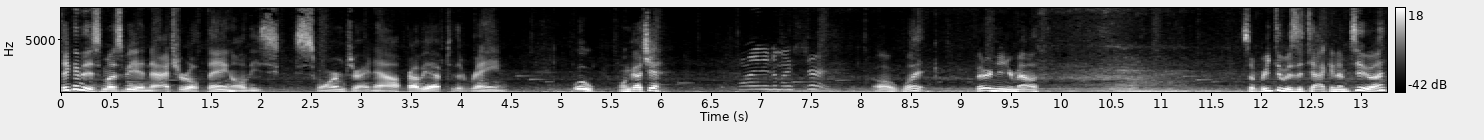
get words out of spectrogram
Thinking this must be a natural thing, all these swarms right now, probably after the rain. Whoa, one got you? Flying into my shirt. Oh, what? Better than in your mouth. Sombrita was attacking them too, huh?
